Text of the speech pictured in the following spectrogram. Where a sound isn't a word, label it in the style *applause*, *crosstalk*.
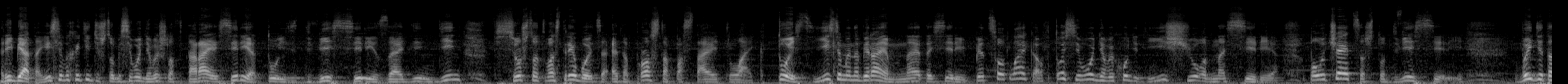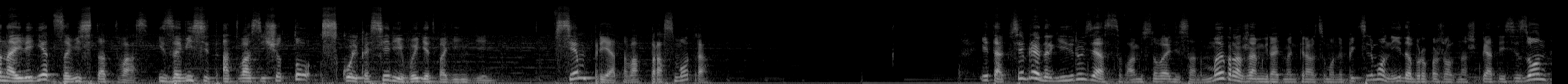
Ребята, если вы хотите, чтобы сегодня вышла вторая серия, то есть две серии за один день, все, что от вас требуется, это просто поставить лайк. То есть, если мы набираем на этой серии 500 лайков, то сегодня выходит еще одна серия. Получается, что две серии. Выйдет она или нет, зависит от вас. И зависит от вас еще то, сколько серий выйдет в один день. Всем приятного просмотра! Итак, всем привет, дорогие друзья, с вами снова Эдисон. Мы продолжаем играть в Майнкрафт Симон и Пиксельмон, и добро пожаловать в наш пятый сезон.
